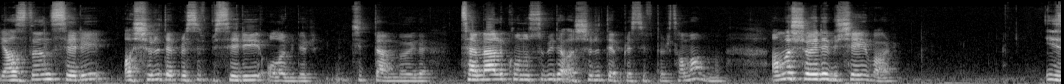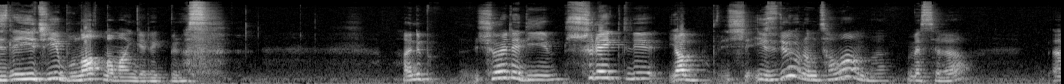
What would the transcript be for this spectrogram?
yazdığın seri aşırı depresif bir seri olabilir. Cidden böyle. Temel konusu bir de aşırı depresiftir tamam mı? Ama şöyle bir şey var. İzleyiciyi bunaltmaman gerek biraz. hani şöyle diyeyim sürekli ya izliyorum tamam mı mesela e,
